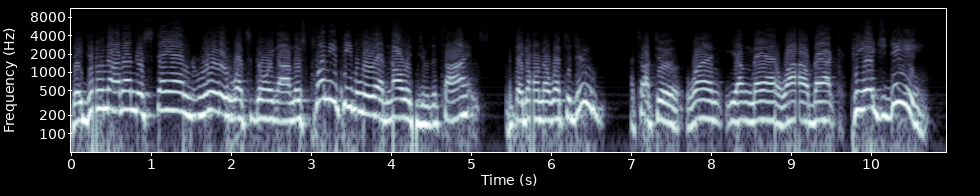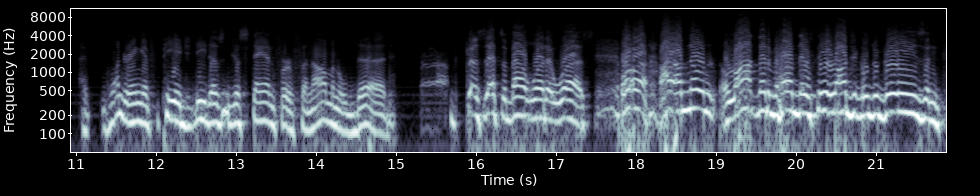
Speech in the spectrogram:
They do not understand really what's going on. There's plenty of people who have knowledge of the times, but they don't know what to do. I talked to one young man a while back, PhD. I'm wondering if PhD doesn't just stand for phenomenal dud because that's about what it was. Or uh, I, have known a lot that have had their theological degrees and,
